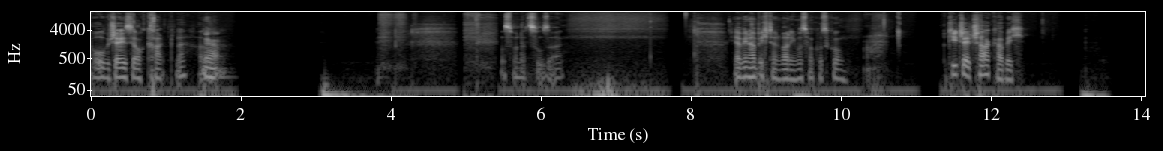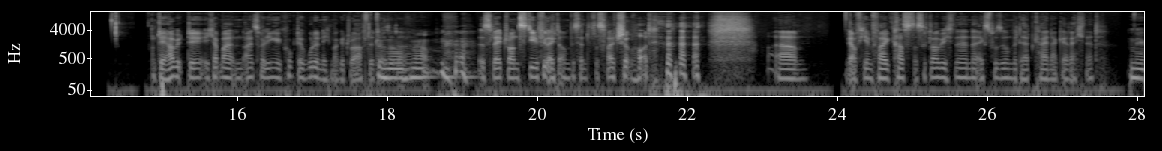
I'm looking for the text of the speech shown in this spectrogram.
OBJ ist ja auch krank, ne? Also, ja. muss man dazu sagen. Ja, wen habe ich denn? Warte, ich muss mal kurz gucken. DJ Chark habe ich. Und den habe ich, den, ich habe mal in ein, zwei Ligen geguckt, der wurde nicht mal gedraftet. Also genau, also ja. ist Late Round Stil vielleicht auch ein bisschen das falsche Wort. ähm, ja, auf jeden Fall krass. Das ist, glaube ich, eine, eine, Explosion, mit der hat keiner gerechnet. Nee.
